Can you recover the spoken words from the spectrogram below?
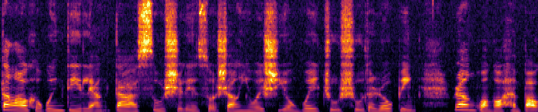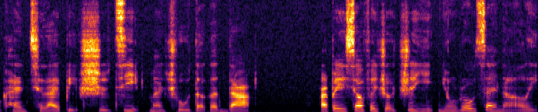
当劳和温蒂两大素食连锁商因为使用未煮熟的肉饼，让广告汉堡看起来比实际卖出的更大，而被消费者质疑牛肉在哪里。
